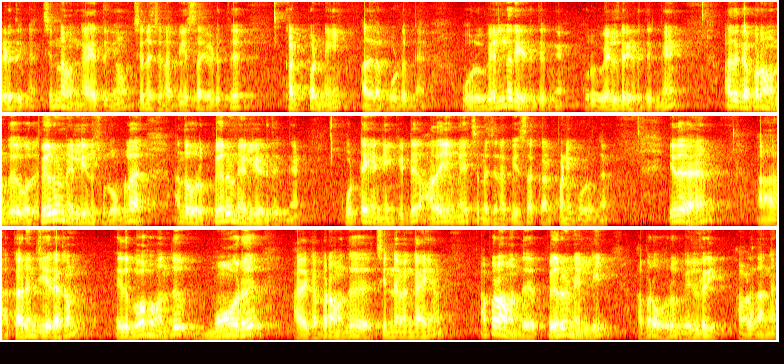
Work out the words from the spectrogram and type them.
எடுத்துக்கங்க சின்ன வெங்காயத்தையும் சின்ன சின்ன பீஸாக எடுத்து கட் பண்ணி அதில் போட்டுங்க. ஒரு வெள்ளரி எடுத்துக்கங்க ஒரு வெள்ளரி எடுத்துக்கங்க அதுக்கப்புறம் வந்து ஒரு பெருநெல்லின்னு சொல்லுவோம்ல அந்த ஒரு பெருநெல்லி எடுத்துக்கங்க கொட்டையை நீக்கிட்டு அதையுமே சின்ன சின்ன பீஸாக கட் பண்ணி போடுங்க. இதை கருஞ்சீரகம் இது போக வந்து மோர் அதுக்கப்புறம் வந்து சின்ன வெங்காயம் அப்புறம் வந்து பெருநெல்லி அப்புறம் ஒரு வெள்ளரி. அவ்வளோதாங்க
